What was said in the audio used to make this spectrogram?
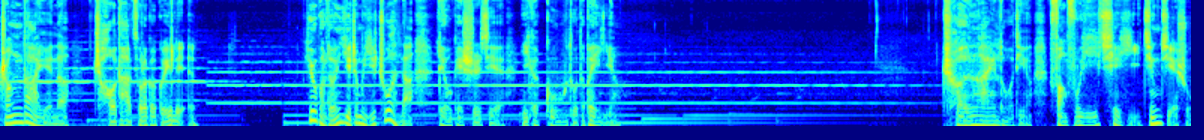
张大爷呢，朝他做了个鬼脸。又把轮椅这么一转呢，留给世界一个孤独的背影。尘埃落定，仿佛一切已经结束。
